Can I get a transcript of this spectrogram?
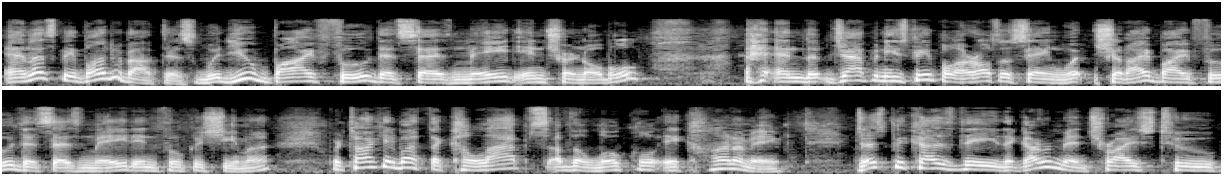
And let's be blunt about this. Would you buy food that says made in Chernobyl? And the Japanese people are also saying, what, should I buy food that says made in Fukushima? We're talking about the collapse of the local economy. Just because the, the government tries to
